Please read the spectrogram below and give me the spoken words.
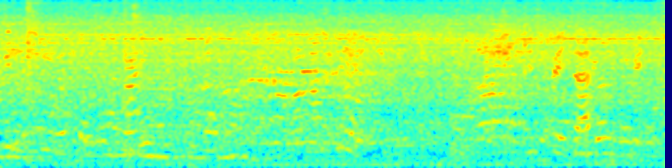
Aspetta, aspetta.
